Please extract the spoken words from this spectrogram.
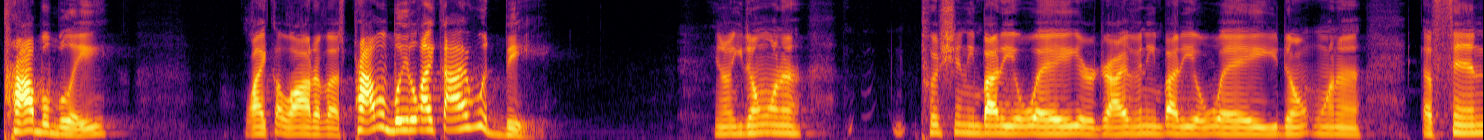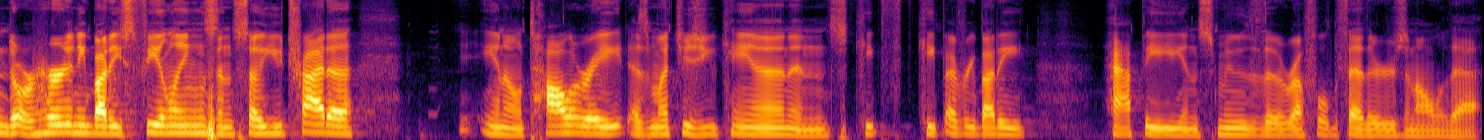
probably like a lot of us, probably like I would be. You know, you don't want to push anybody away or drive anybody away. You don't want to offend or hurt anybody's feelings. And so you try to, you know, tolerate as much as you can and keep, keep everybody happy and smooth the ruffled feathers and all of that.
